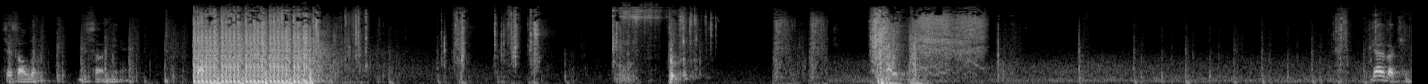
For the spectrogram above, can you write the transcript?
Ses aldım. Bir saniye. Gel bakayım.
